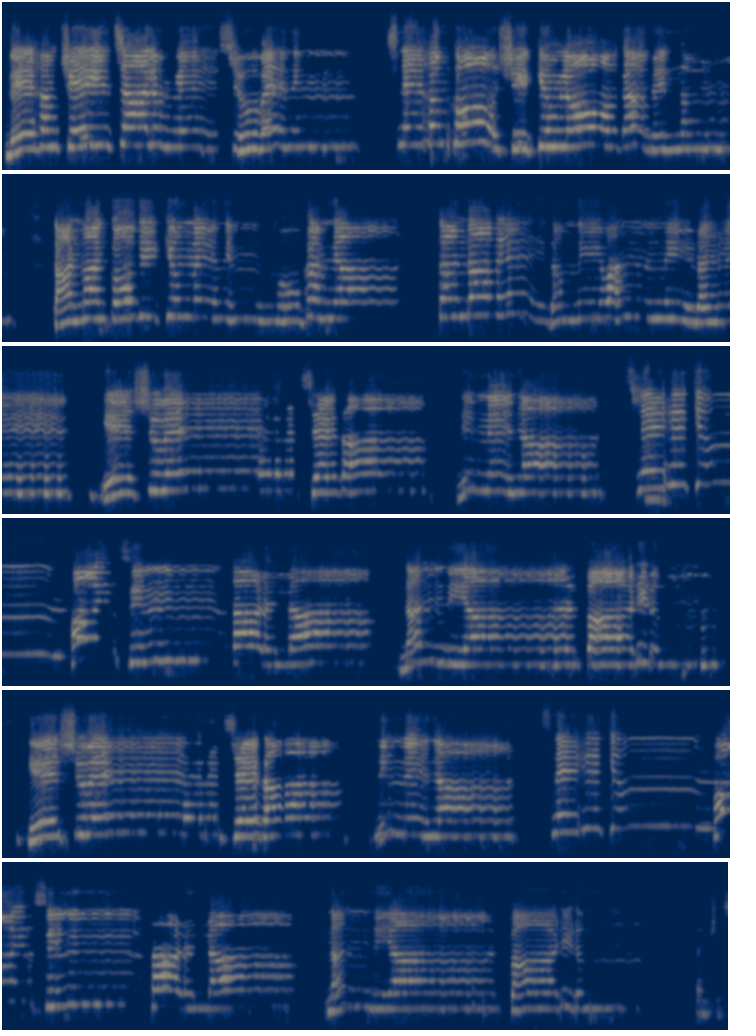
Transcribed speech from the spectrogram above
ദേഹം ക്ഷയിച്ചാലും യേശുവേ നിൻ. സ്നേഹം ഘോഷിക്കും ലോകമെന്നും. കാൺമാൻ കൊതിക്കുന്ന നിൻ മുഖം ഞാൻ. കണ്ടാവേഗം നീ വന്നിടണേ. യേശുവേ രക്ഷക നിന്നെ ഞാൻ സ്നേഹിക്കും. ആയുസിൻ നാളെല്ലാം. നന്ദിയാൽ പാടിടും. യേശുവേ രക്ഷക നിന്നെ ഞാൻ സ്നേഹിക്കും. ആയുസിൽ നാളെല്ലാം. നന്ദിയാൽ പാടിടും താങ്ക് യു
